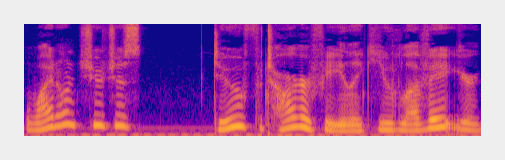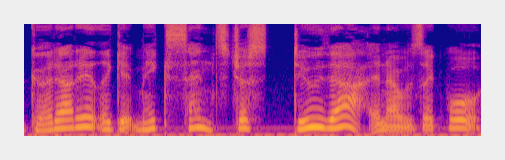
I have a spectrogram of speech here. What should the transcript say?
why don't you just do photography? Like, you love it, you're good at it, like, it makes sense. Just do that. And I was like, well,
